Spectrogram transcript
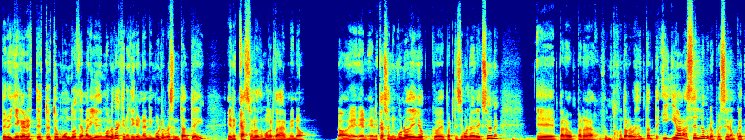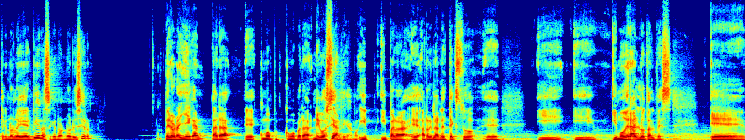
pero, llegan este, estos, estos mundos de amarillos demócratas que no tienen a ningún representante ahí. En el caso de los demócratas, al menos. No, en, el caso de ninguno de ellos que participó en las elecciones para, para, juntar representantes. Y iban a hacerlo, pero después se dieron cuenta que no lo iba a ir bien, así que no, no lo hicieron pero ahora llegan para, como, como, para negociar, digamos, y, y para arreglar el texto y, moderarlo tal vez. Eh,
